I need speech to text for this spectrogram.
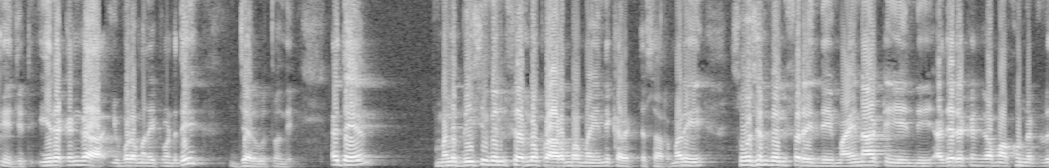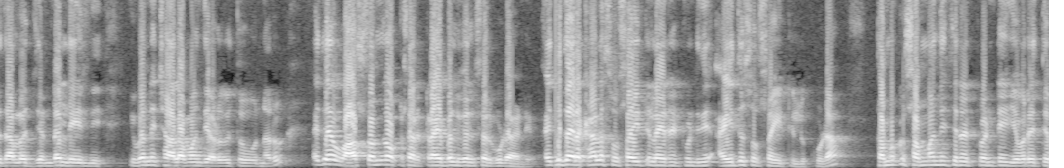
టీజీటీ ఈ రకంగా ఇవ్వడం అనేటువంటిది జరుగుతుంది. అయితే మళ్ళీ బీసీ వెల్ఫేర్లో ప్రారంభమైంది కరెక్ట్ సార్. మరి సోషల్ వెల్ఫేర్ ఏంది మైనార్టీ ఏంది అదే రకంగా మాకు ఉన్నటువంటి దానిలో జనరల్ ఏంది ఇవన్నీ చాలామంది అడుగుతూ ఉన్నారు. అయితే వాస్తవంగా ఒకసారి ట్రైబల్ వెల్ఫేర్ కూడా అండి. అయితే వివిధ రకాల సొసైటీలు అయినటువంటిది ఐదు సొసైటీలు కూడా. తమకు సంబంధించినటువంటి ఎవరైతే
